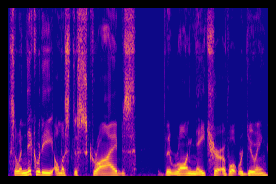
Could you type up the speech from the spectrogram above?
So iniquity almost describes the wrong nature of what we're doing.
